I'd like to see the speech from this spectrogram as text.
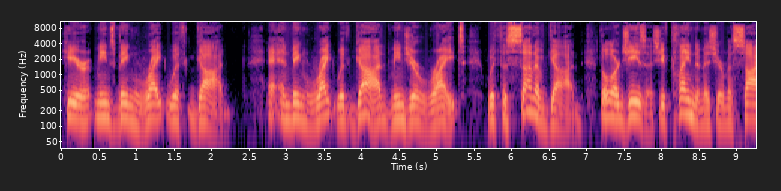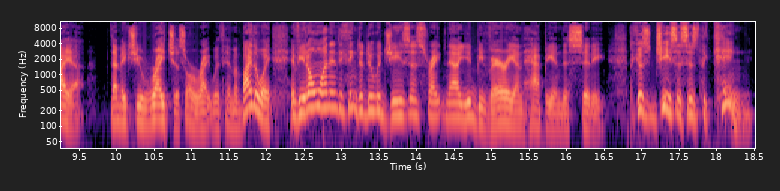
here means being right with God. And being right with God means you're right with the Son of God, the Lord Jesus. You've claimed Him as your Messiah. That makes you righteous or right with Him. And by the way, if you don't want anything to do with Jesus right now, you'd be very unhappy in this city because Jesus is the King.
